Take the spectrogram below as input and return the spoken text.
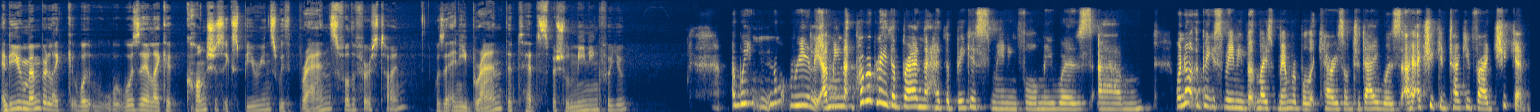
And do you remember, like, was there like a conscious experience with brands for the first time? Was there any brand that had special meaning for you? We not really. I mean, probably the brand that had the biggest meaning for me was um, well, not the biggest meaning, but most memorable it carries on today was uh, actually Kentucky Fried Chicken,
